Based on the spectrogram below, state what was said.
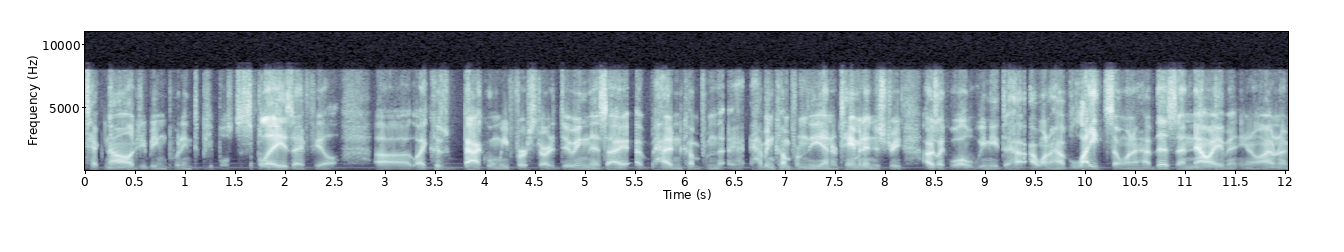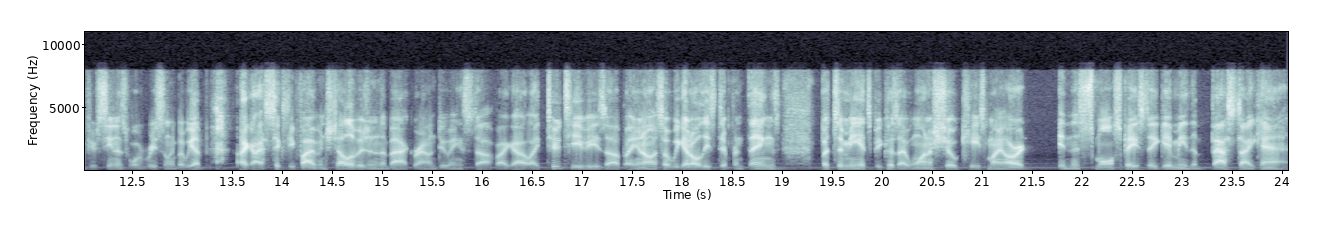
technology being put into people's displays i feel uh, like because back when we first started doing this I, hadn't come from the having come from the entertainment industry i was like well we need to have i want to have lights i want to have this and now i even you know i don't know if you've seen this recently but we have i got a 65 inch television in the background doing stuff. I got like two tvs up you know so we got all these different things but to me it's because i want to showcase my art in the small space they give me the best i can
